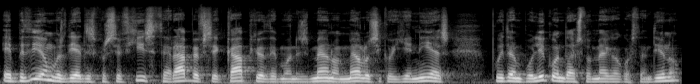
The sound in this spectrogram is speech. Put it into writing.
Επειδή όμως δια της προσευχής θεράπευσε κάποιο δαιμονισμένο μέλος οικογενείας που ήταν πολύ κοντά στο Μέγα Κωνσταντίνο,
